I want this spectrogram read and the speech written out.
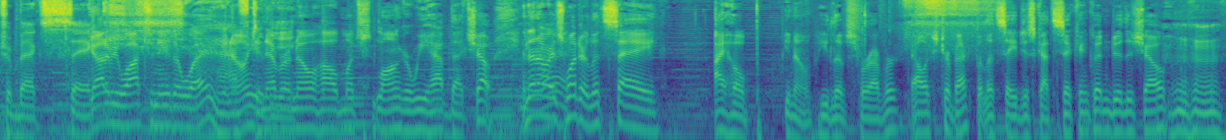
Trebek's sick. Got to be watching either way. You know, you never be. know how much longer we have that show. And then I always wonder. Let's say, I hope you know he lives forever, Alex Trebek. But let's say he just got sick and couldn't do the show. Mm-hmm.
